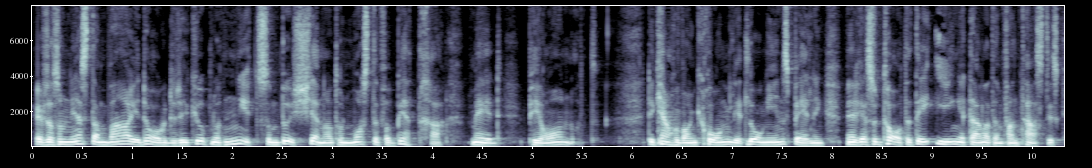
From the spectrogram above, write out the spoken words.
eftersom nästan varje dag det dyker upp något nytt som Bush känner att hon måste förbättra med pianot. Det kanske var en krångligt lång inspelning men resultatet är inget annat än fantastiskt.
